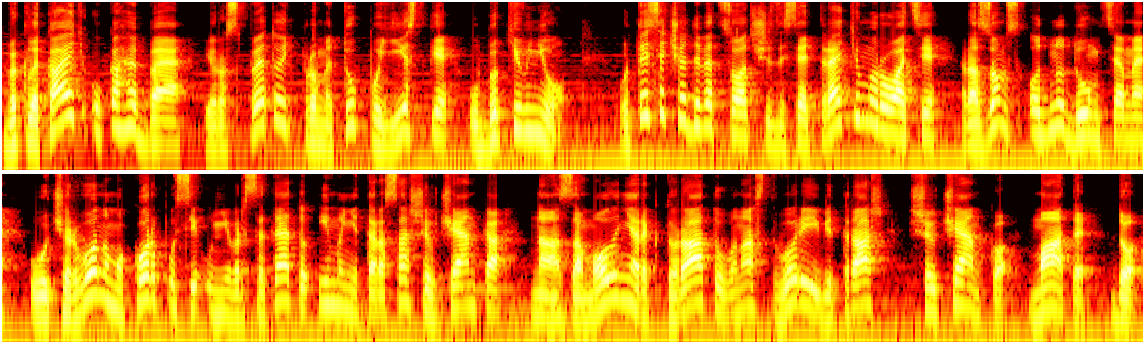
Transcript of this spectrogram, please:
Викликають у КГБ і розпитують про мету поїздки у Биківню. У 1963 році разом з однодумцями у червоному корпусі університету імені Тараса Шевченка на замовлення ректорату вона створює вітраж Шевченко, мати до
